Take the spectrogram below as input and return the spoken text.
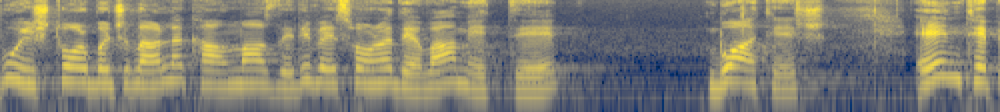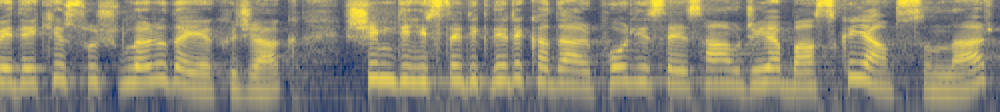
Bu iş torbacılarla kalmaz dedi ve sonra devam etti. Bu ateş en tepedeki suçluları da yakacak. Şimdi istedikleri kadar polise, savcıya baskı yapsınlar.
